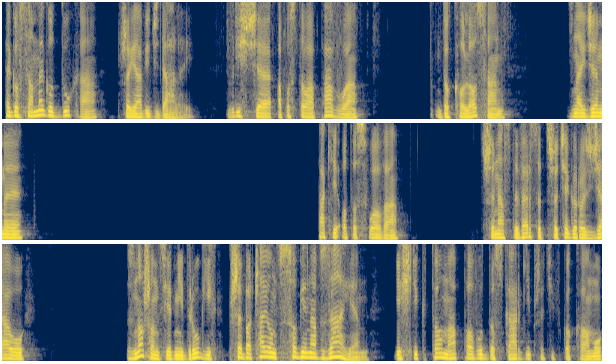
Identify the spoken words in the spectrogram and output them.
tego samego ducha przejawić dalej. W liście apostoła Pawła do Kolosan znajdziemy takie oto słowa. Trzynasty werset trzeciego rozdziału. Znosząc jedni drugich, przebaczając sobie nawzajem, jeśli kto ma powód do skargi przeciwko komu,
